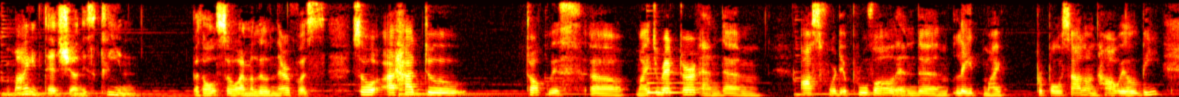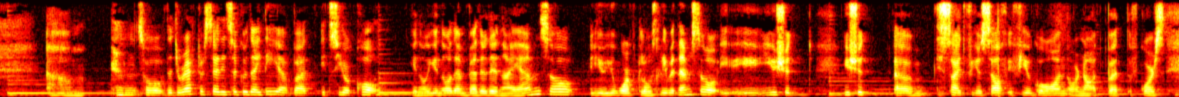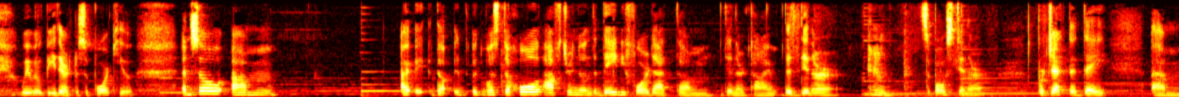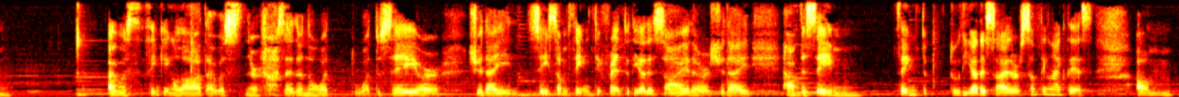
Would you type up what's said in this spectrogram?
my intention is clean but also i'm a little nervous. So i had to talk with uh, my director and um, ask for the approval and um, laid my proposal on how it'll be. Um, so the director said it's a good idea but it's your call you know you know them better than i am so you, you work closely with them so you, you should you should um, decide for yourself if you go on or not but of course we will be there to support you and so um, I, the, it, it, was the whole afternoon the day before that um, dinner time the dinner supposed dinner projected day um, I was thinking a lot. I was nervous. I don't know what what to say or should I say something different to the other side or should I have the same thing to, to the other side or something like this. Um,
